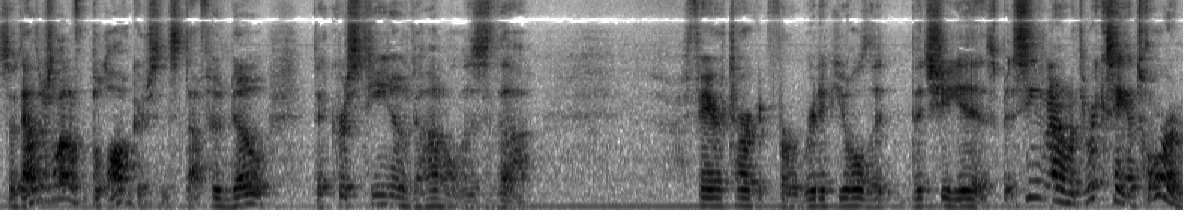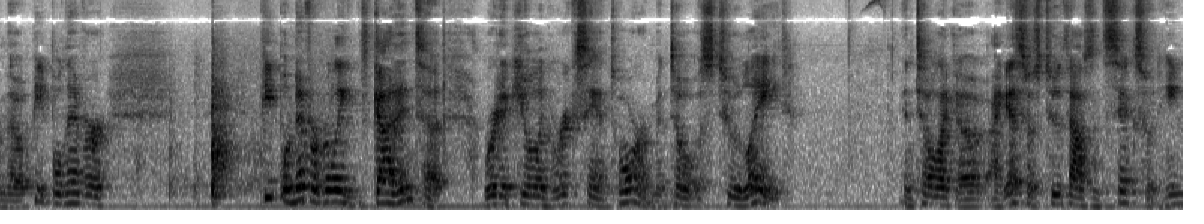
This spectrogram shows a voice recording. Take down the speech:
So now there's a lot of bloggers and stuff who know that Christine O'Donnell is the fair target for ridicule that, that she is. But see, with Rick Santorum, though, people never people never really got into ridiculing Rick Santorum until it was too late. Until like a, I guess it was 2006 when he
